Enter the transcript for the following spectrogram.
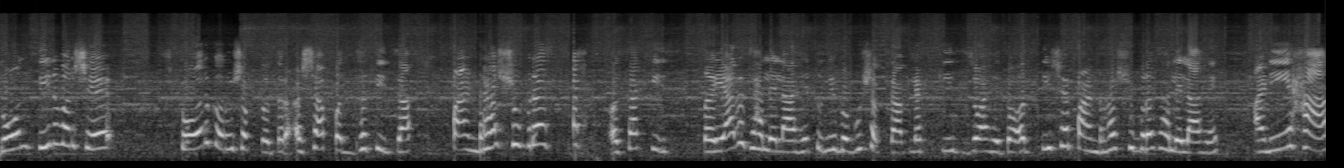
दोन तीन वर्षे स्टोअर करू शकतो. तर अशा पद्धतीचा पांढरा शुभ्र असा किस तयार झालेला आहे. तुम्ही बघू शकता आपल्या किस जो आहे तो अतिशय पांढरा शुभ्र झालेला आहे. आणि हा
